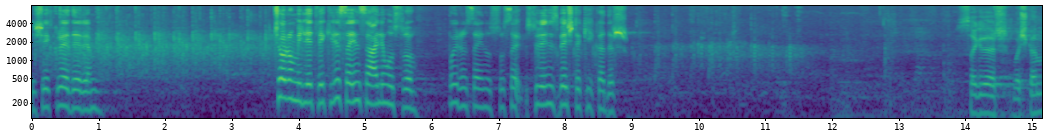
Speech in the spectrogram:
Teşekkür ederim. Çorum Milletvekili Sayın Salim Uslu. Buyurun Sayın Uslu. Süreniz 5 dakikadır. Saygıdeğer Başkan,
